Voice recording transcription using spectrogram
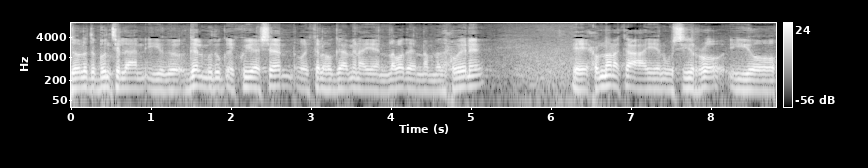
dowladda puntland iyo galmudug ay ku yeesheen oo ay kala hogaaminayeen labadeenna madaxweyne xubnona ka ahaayeen wasiiro iyo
